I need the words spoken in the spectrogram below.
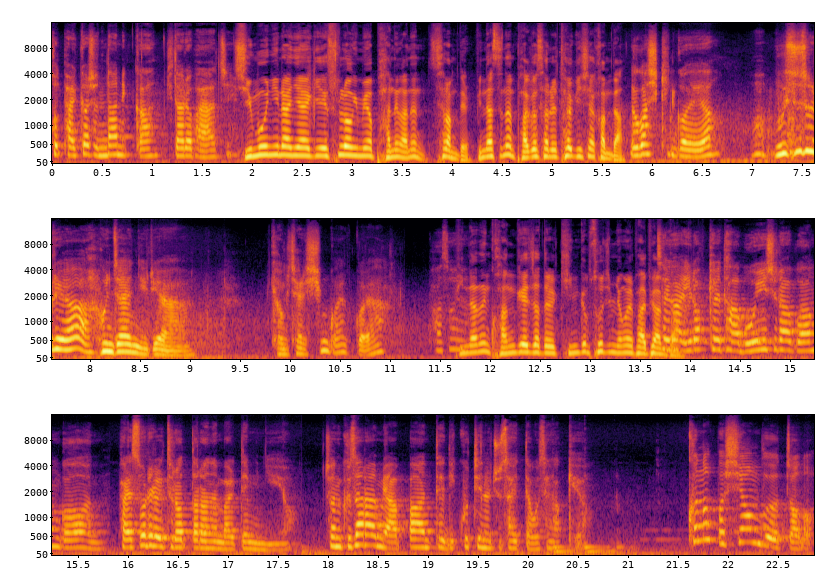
곧 밝혀진다니까 기다려봐야지. 지문이란 이야기에 술렁이며 반응하는 사람들. 빛나스는 박 여사를 털기 시작합니다. 누가 시킨 거예요? 무슨 소리야? 혼자 한 일이야. 경찰에 신고할 거야? 봐서요. 빛나는 관계자들 긴급 소집령을 발표합니다. 제가 이렇게 다 모이시라고 한 건 발소리를 들었다라는 말 때문이에요. 전 그 사람이 아빠한테 니코틴을 주사했다고 생각해요. 큰오빠 시험부였잖아.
